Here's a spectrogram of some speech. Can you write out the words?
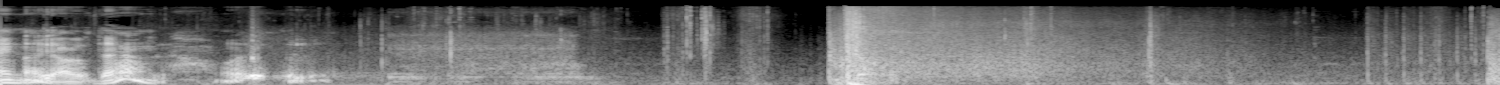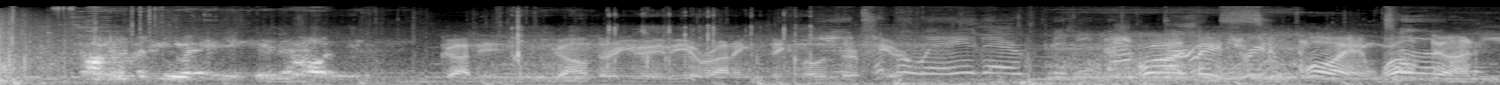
didn't know y'all was down. there. What? Copy. Counter UAV running signals are Took away their mini Squad mates redeploying. Well done.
